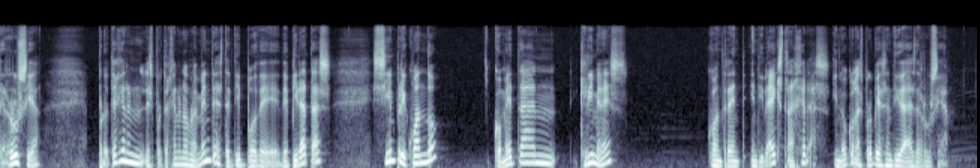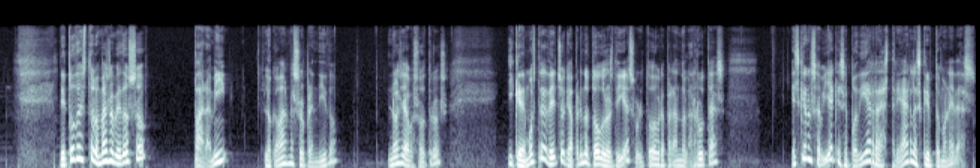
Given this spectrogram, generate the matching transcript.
de Rusia les protegen enormemente a este tipo de, de piratas siempre y cuando cometan crímenes contra entidades extranjeras y no con las propias entidades de Rusia. De todo esto, lo más novedoso, para mí, lo que más me ha sorprendido, no sé a vosotros, y que demuestra de hecho que aprendo todos los días, sobre todo preparando las rutas, es que no sabía que se podía rastrear las criptomonedas.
